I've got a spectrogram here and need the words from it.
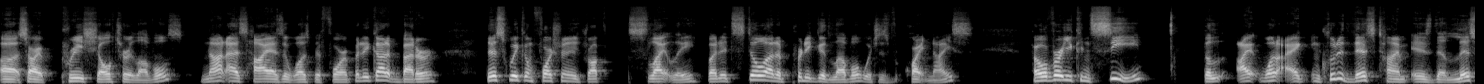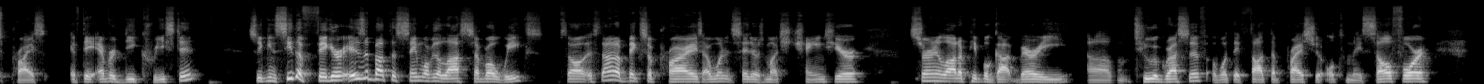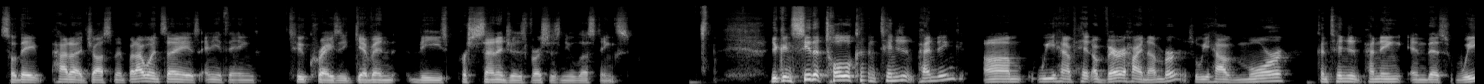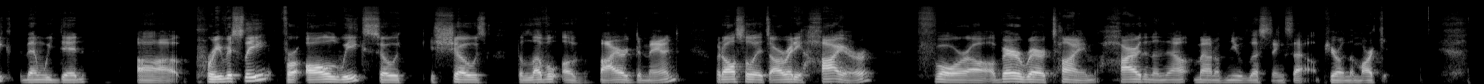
Uh, sorry, pre-shelter levels, not as high as it was before, but it got it better. This week, unfortunately, dropped slightly, but it's still at a pretty good level, which is quite nice. However, you can see the I what I included this time is the list price if they ever decreased it. So you can see the figure is about the same over the last several weeks. So it's not a big surprise. I wouldn't say there's much change here certainly a lot of people got very um, too aggressive of what they thought the price should ultimately sell for. So they had an adjustment, but I wouldn't say it's anything too crazy given these percentages versus new listings. You can see the total contingent pending. Um, we have hit a very high number. So we have more contingent pending in this week than we did uh, previously for all weeks. So it shows the level of buyer demand, but also it's already higher for a very rare time higher than the amount of new listings that appear on the market.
